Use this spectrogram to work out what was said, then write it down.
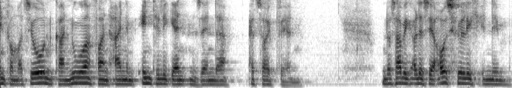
Information kann nur von einem intelligenten Sender erzeugt werden. Und das habe ich alles sehr ausführlich in dem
